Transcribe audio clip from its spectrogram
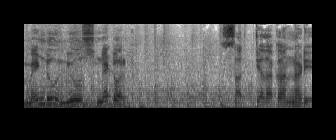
ಮೆಂಡು ನ್ಯೂಸ್ ನೆಟ್ವರ್ಕ್. ಸತ್ಯದ ಕನ್ನಡಿ.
